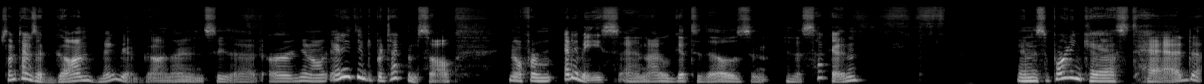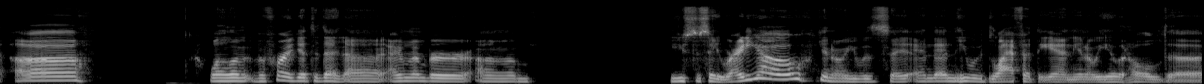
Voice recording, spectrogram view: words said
Sometimes a gun, maybe a gun. I didn't see that, or you know anything to protect himself, you know, from enemies. And I will get to those in in a second. And the supporting cast had uh well, before I get to that, uh, I remember um, he used to say radio. You know, he would say, and then he would laugh at the end. You know, he would hold uh,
